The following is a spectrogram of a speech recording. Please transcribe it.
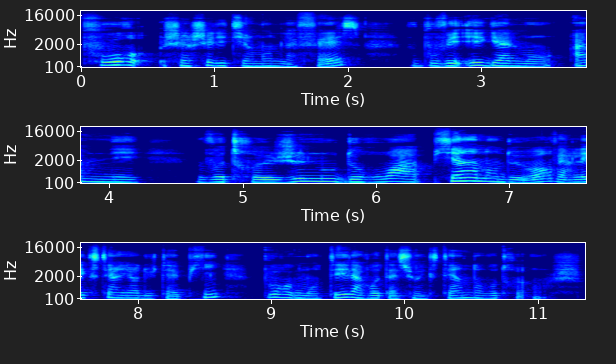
pour chercher l'étirement de la fesse. Vous pouvez également amener votre genou droit bien en dehors vers l'extérieur du tapis pour augmenter la rotation externe dans votre hanche.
